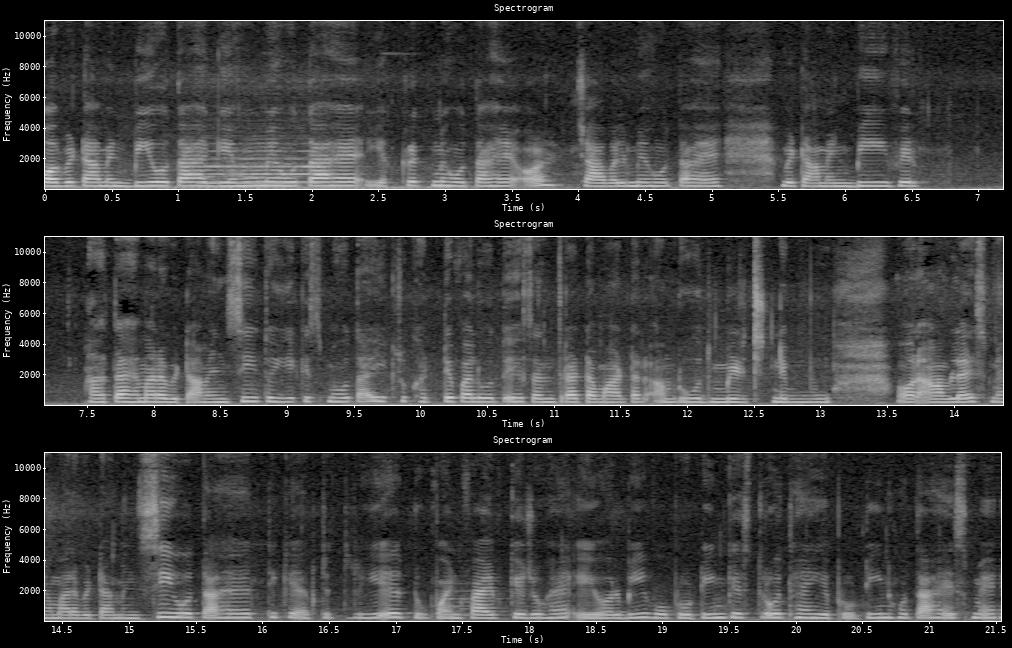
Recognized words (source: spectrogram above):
और विटामिन बी होता है, गेहूँ में होता है, यकृत में होता है और चावल में होता है विटामिन बी फिर आता है हमारा विटामिन सी तो ये किसमें होता है? एक जो खट्टे फल होते हैं, संतरा, टमाटर, अमरूद, मिर्च, नींबू और आंवला, इसमें हमारा विटामिन सी होता है, ठीक है? चित्र ये 2.5 के जो हैं, ए और बी, वो प्रोटीन के स्रोत हैं, ये प्रोटीन होता है इसमें।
